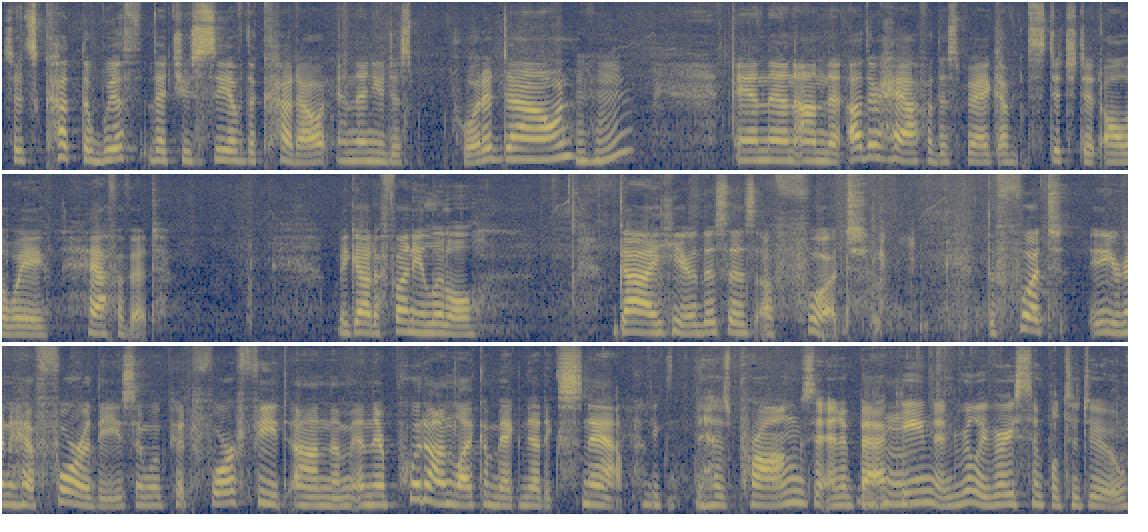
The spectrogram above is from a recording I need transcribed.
So it's cut the width that you see of the cutout, and then you just put it down. Mm-hmm. And then on the other half of this bag, I've stitched it all the way, half of it. We got a funny little guy here. This is a foot. The foot, you're going to have four of these, and we'll put four feet on them, and they're put on like a magnetic snap. It has prongs and a mm-hmm. backing and really very simple to do.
